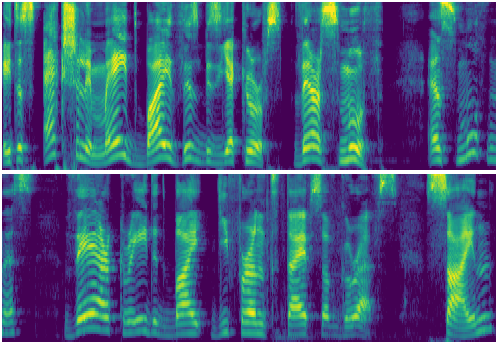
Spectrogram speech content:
it is actually made by these Bezier curves. They are smooth, and smoothness, they are created by different types of graphs. Sine,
